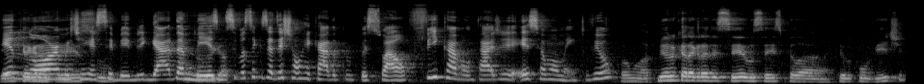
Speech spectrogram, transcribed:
Eu enorme te receber. Obrigada Muito mesmo. obrigado. Se você quiser deixar um recado pro pessoal, fica à vontade. Esse é o momento, viu? Vamos lá. Primeiro eu quero agradecer vocês pela, pelo convite.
